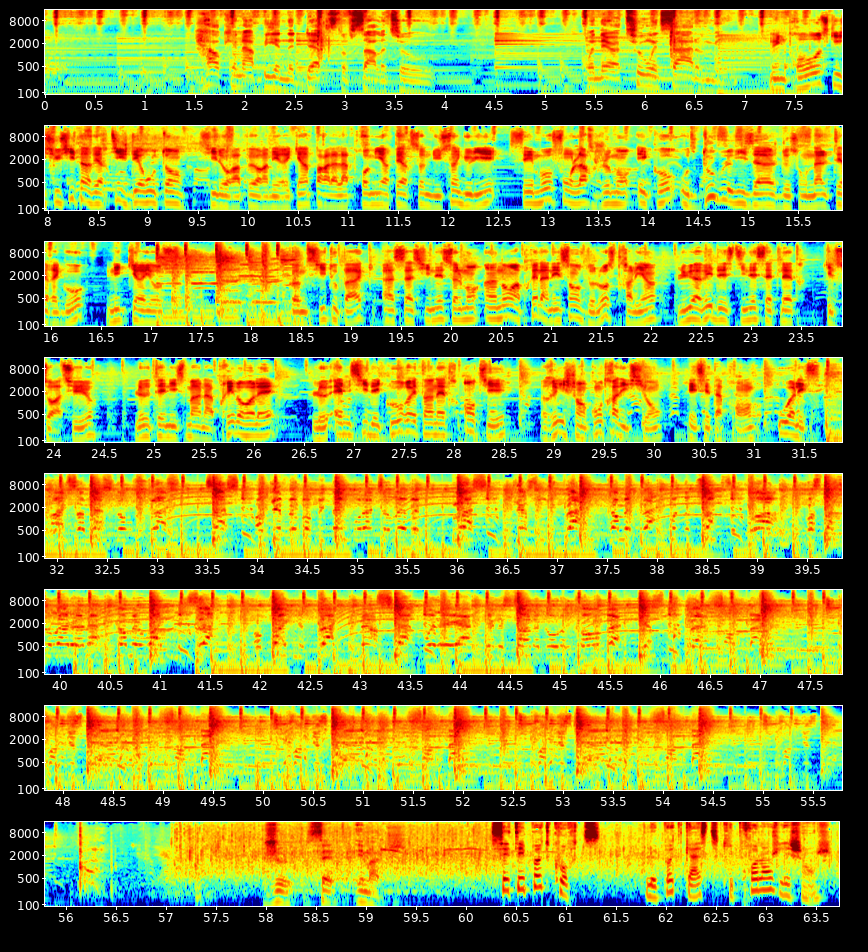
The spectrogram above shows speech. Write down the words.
How can I be in the depths of solitude? when there are two inside of me? Une prose qui suscite un vertige déroutant. Si le rappeur américain parle à la première personne du singulier, ses mots font largement écho au double visage de son alter ego, Nick Kyrgios. Comme si Tupac, assassiné seulement un an après la naissance de l'Australien, lui avait destiné cette lettre. Qu'il se rassure, le tennisman a pris le relais, le MC des cours est un être entier, riche en contradictions, et c'est à prendre ou à laisser. Et. C'était Pod Courte, le podcast qui prolonge l'échange.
